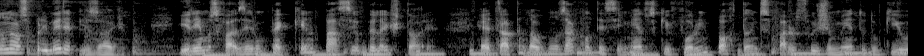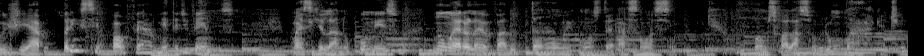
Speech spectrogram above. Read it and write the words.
No nosso primeiro episódio, iremos fazer um pequeno passeio pela história, retratando alguns acontecimentos que foram importantes para o surgimento do que hoje é a principal ferramenta de vendas, mas que lá no começo não era levado tão em consideração assim. Vamos falar sobre o marketing.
